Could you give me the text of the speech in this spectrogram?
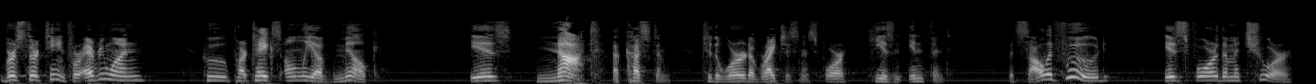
Verse 13, for everyone who partakes only of milk is not accustomed to the word of righteousness, for he is an infant. But solid food is for the mature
